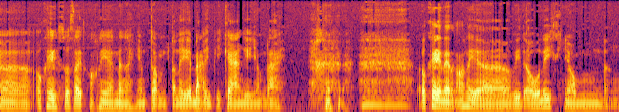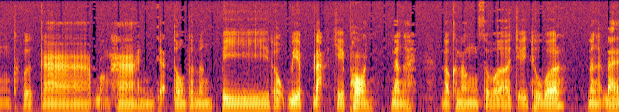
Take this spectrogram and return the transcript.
អឺអូខេសួស្តីទាំងអស់គ្នាហ្នឹងហើយខ្ញុំតំតនេដៃពីការងារខ្ញុំដែរអូខេអ្នកទាំងអស់គ្នាវីដេអូនេះខ្ញុំនឹងធ្វើការបង្ហាញតាក់ទងទៅនឹងពីរបៀបដាក់ JPoint ហ្នឹងហើយនៅក្នុង server J2 World ហ្នឹងដែល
